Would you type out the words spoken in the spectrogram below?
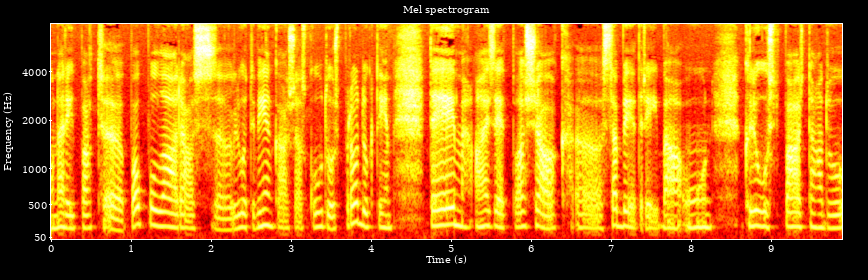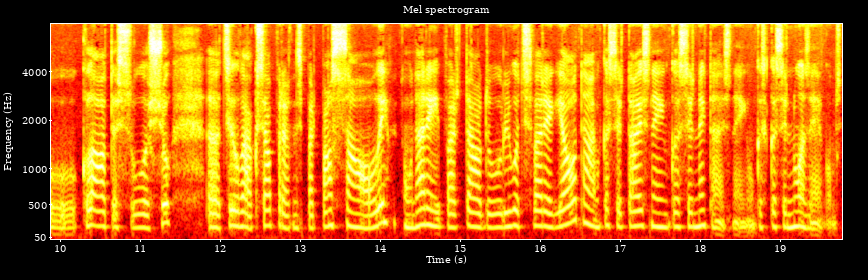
un arī pat eh, populārās, eh, ļoti vienkāršās kultūras produktiem, tēma aiziet plašāk eh, sabiedrībā un kļūst par tādu klātesošu cilvēku sapratnes par pasauli un arī par tādu ļoti svarīgu jautājumu, kas ir taisnīgi kas ir netaisnīgi un kas, kas ir noziegums.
